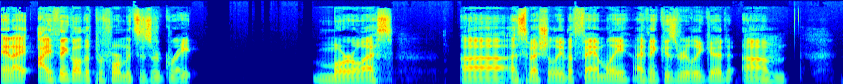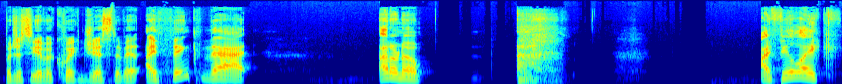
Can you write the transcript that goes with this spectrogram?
And I, I think all the performances are great, more or less. Uh, especially the family, I think is really good. Um, but just to give a quick gist of it, I think that I don't know. I feel like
